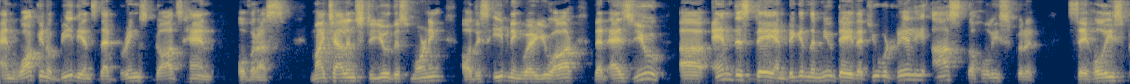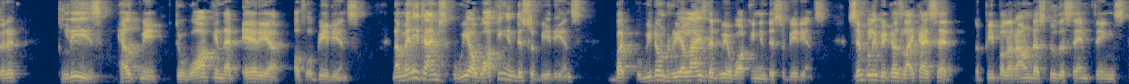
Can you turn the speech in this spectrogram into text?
and walk in obedience that brings God's hand over us my challenge to you this morning or this evening where you are that as you uh, end this day and begin the new day that you would really ask the holy spirit say holy spirit please help me to walk in that area of obedience. Now many times we are walking in disobedience but we don't realize that we are walking in disobedience. Simply because like i said the people around us do the same things.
